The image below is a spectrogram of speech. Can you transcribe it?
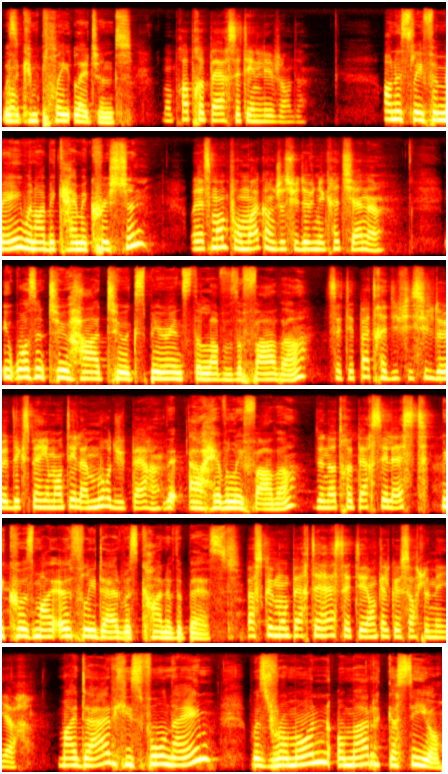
was a complete legend. Mon propre père, c'était une légende. Honestly, for me, when I became a Christian, Honnêtement, pour moi, quand je suis devenue chrétienne, it wasn't too hard to experience the love of the Father, c'était pas très difficile de- d'expérimenter l'amour du Père, the, our Heavenly Father, de notre Père céleste, because my earthly dad was kind of the best. parce que mon Père terrestre était en quelque sorte le meilleur. My dad, his full name was Ramon Omar Castillo.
